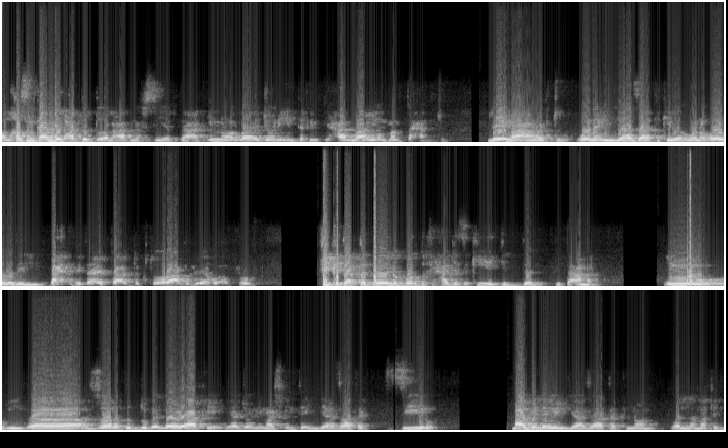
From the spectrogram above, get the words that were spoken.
الخصم كان بيلعب ضده ألعاب نفسية بتاعت إنه والله يا جوني أنت في امتحان معين ما امتحنته. ليه ما عملته؟ وأنا إنجازاتي كده. وأنا already البحث بتاعي بتاع الدكتوراه عمل له approve في كتابة ال dialogue برضه في حاجة ذكية جدا بتتعمل إنه آه الزول ضده قال له يا أخي يا جوني ناش أنت إنجازاتك zero. ما قال له إنجازاتك none ولا مثلا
